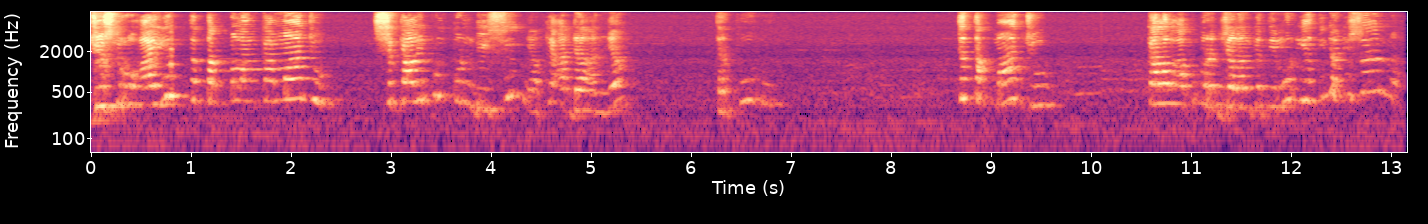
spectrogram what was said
Justru Ayub tetap melangkah maju sekalipun kondisinya, keadaannya terpuruk. Tetap maju. Kalau aku berjalan ke timur, dia tidak di sana.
